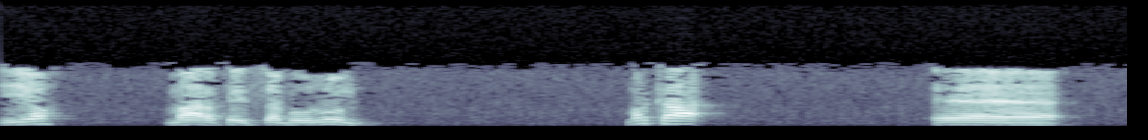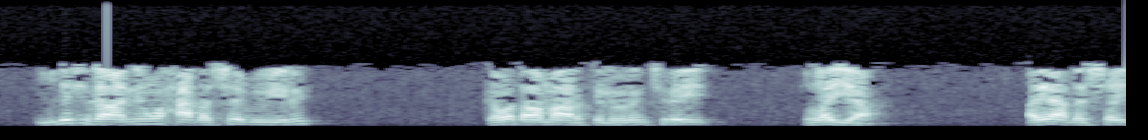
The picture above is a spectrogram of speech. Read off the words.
iyo maaragtay sabulun marka lixdaa nin waxaa dhashay buu yidhi gabadhaa maaragtay la ohan jiray laya ayaa dhashay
